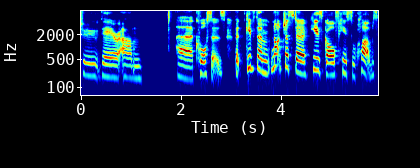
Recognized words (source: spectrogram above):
to their um, uh, courses, but give them not just a here's golf, here's some clubs,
